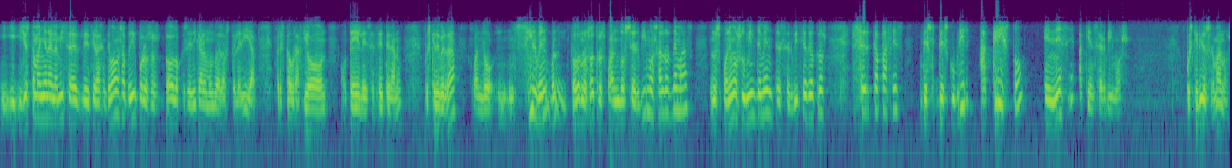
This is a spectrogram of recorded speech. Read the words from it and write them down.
Y, yo esta mañana en la misa le decía a la gente, vamos a pedir por los, todos los que se dedican al mundo de la hostelería, restauración, hoteles, etcétera, ¿no? Pues que de verdad, cuando sirven, bueno, y todos nosotros, cuando servimos a los demás, nos ponemos humildemente al servicio de otros, ser capaces de descubrir a Cristo en ese a quien servimos. Pues queridos hermanos,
